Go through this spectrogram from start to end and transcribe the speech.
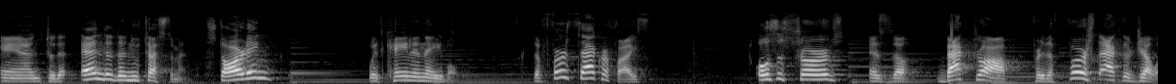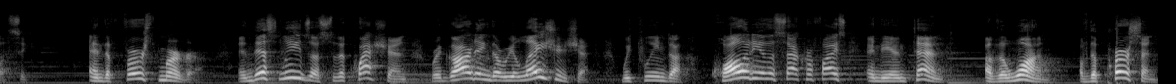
and to the end of the New Testament, starting with Cain and Abel. The first sacrifice also serves as the backdrop for the first act of jealousy and the first murder. And this leads us to the question regarding the relationship between the quality of the sacrifice and the intent of the one, of the person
